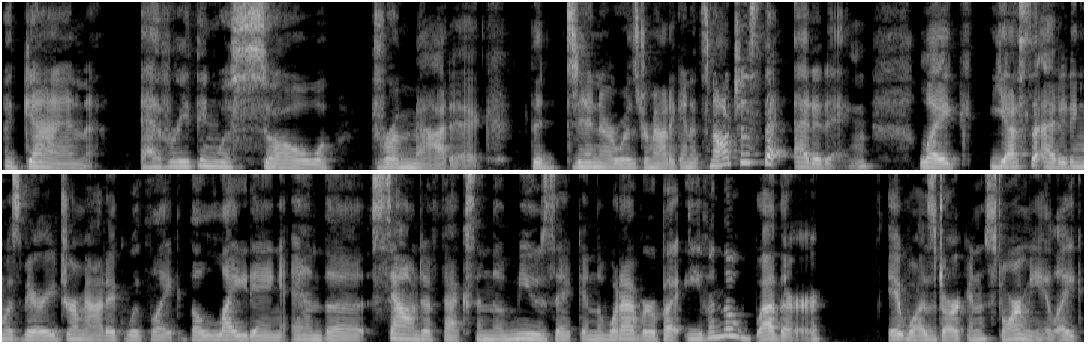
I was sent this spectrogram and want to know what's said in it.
again everything was so dramatic. The dinner was dramatic and it's not just the editing. Like yes the editing was very dramatic with like the lighting and the sound effects and the music and the whatever but even the weather it was dark and stormy. Like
